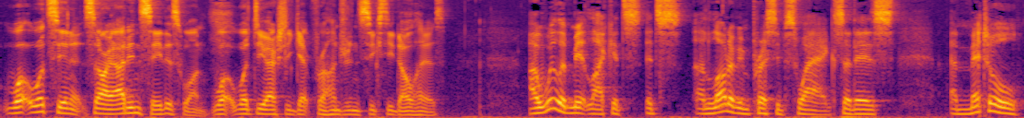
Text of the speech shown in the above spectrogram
What what's in it? Sorry, I didn't see this one. What what do you actually get for 160 doll hairs? I will admit, like it's it's a lot of impressive swag. So there's a metal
